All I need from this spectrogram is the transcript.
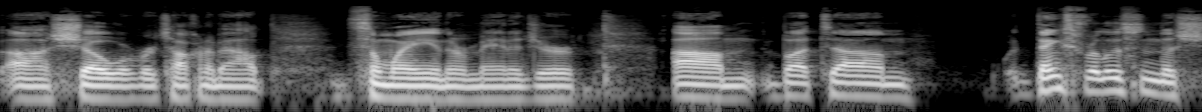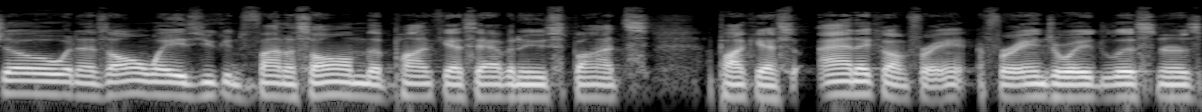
uh, show where we're talking about some way in their manager. Um, but um, thanks for listening to the show, and as always, you can find us all on the podcast avenue spots, Podcast Addict on for for Android listeners,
